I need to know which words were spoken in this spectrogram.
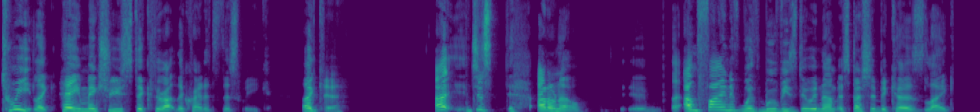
tweet like, hey, make sure you stick throughout the credits this week. Like, Yeah. I just I don't know. Uh, I'm fine with movies doing them, especially because like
